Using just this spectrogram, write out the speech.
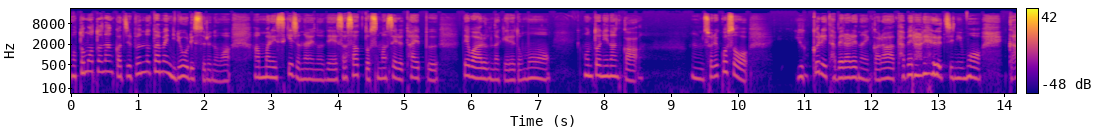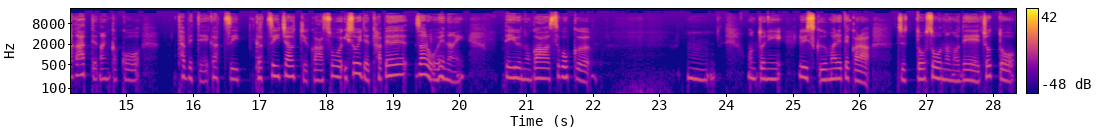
もともとなんか自分のために料理するのはあんまり好きじゃないのでささっと済ませるタイプではあるんだけれども本当になんか、うん、それこそゆっくり食べられないから食べられるうちにもうガガってなんかこう食べてがっついがっついちゃうっていうかそう急いで食べざるを得ないっていうのがすごくうん、本当にルイス君生まれてからずっとそうなのでちょっと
